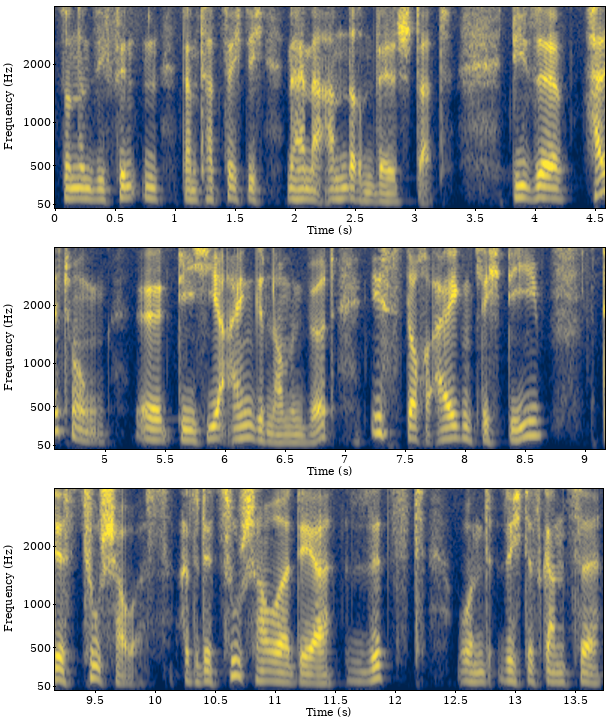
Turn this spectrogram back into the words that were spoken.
sondern sie finden dann tatsächlich in einer anderen Welt statt. Diese Haltung, äh, die hier eingenommen wird, ist doch eigentlich die des Zuschauers. Also der Zuschauer, der sitzt und sich das Ganze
